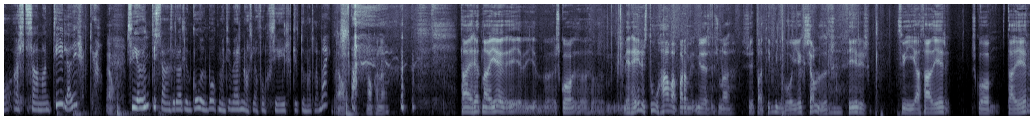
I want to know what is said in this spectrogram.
og allt saman til að yrkja. já, Því að undirstaðan fyrir öllum góðum bókmyndum er náttúrulega fólk sé að yrkja út um allan bæ. já, nákvæmlega. Það er hérna, ég, ég, ég sko, mér heyrist þú hafa bara mjög svona svipaða tilfinningu og ég sjálfur fyrir því að það er, sko, það er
